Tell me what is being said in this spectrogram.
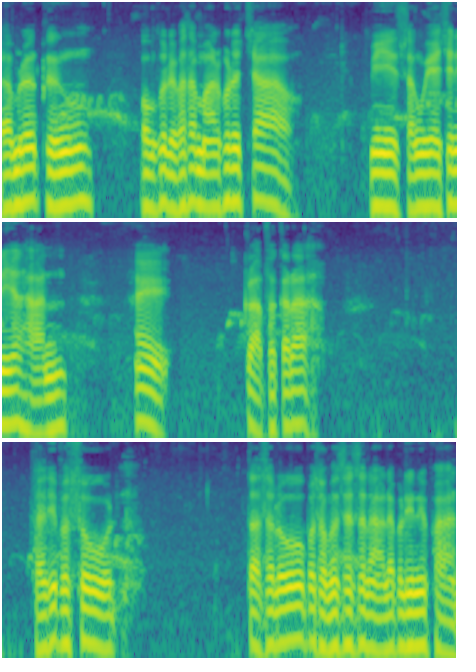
ลำลึกถึงองค์สมเด็จพระสัมมาสัมพุทธเจ้า มีสังเวชนียฐานให้กราบสักการะแทนที่ประสูตรตัสรู้ปฐมเทศนาและปรินิพาน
